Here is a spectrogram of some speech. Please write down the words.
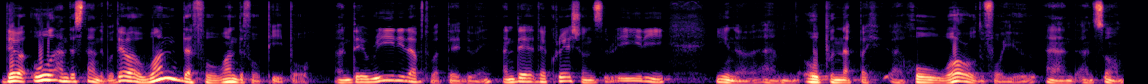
They were all understandable. They were wonderful, wonderful people. And they really loved what they're doing. And their, their creations really you know, um, open up a, a, whole world for you and, and so on.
